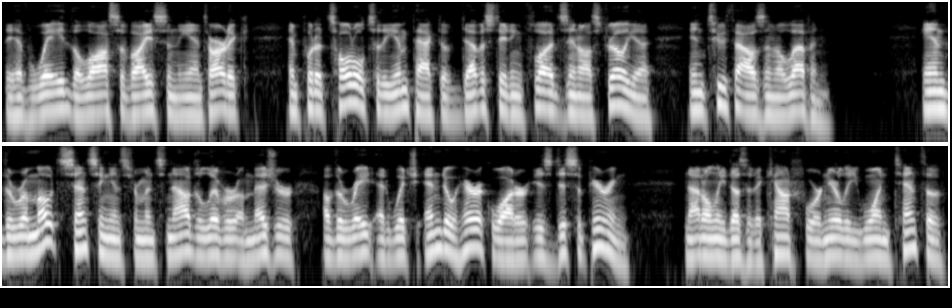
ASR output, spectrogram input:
They have weighed the loss of ice in the Antarctic and put a total to the impact of devastating floods in Australia in 2011 and the remote sensing instruments now deliver a measure of the rate at which endorheic water is disappearing. Not only does it account for nearly one tenth of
